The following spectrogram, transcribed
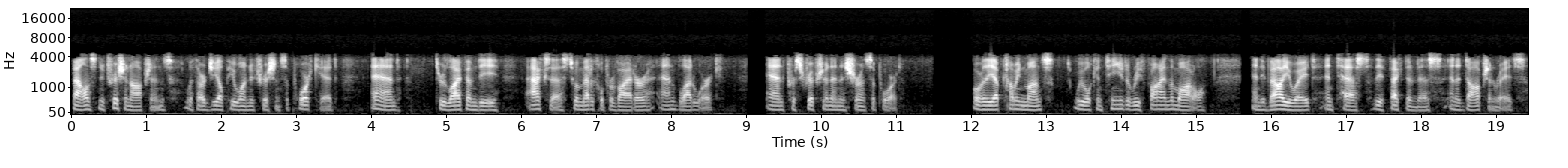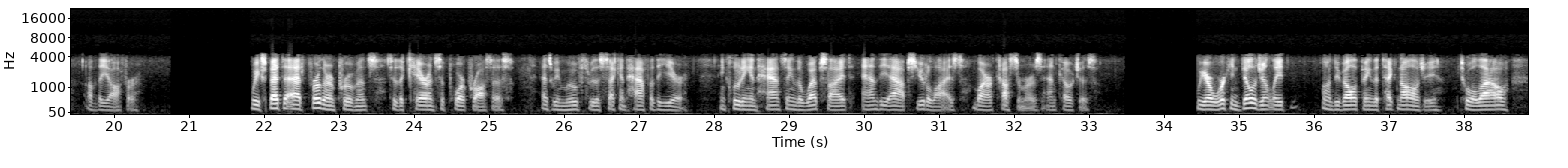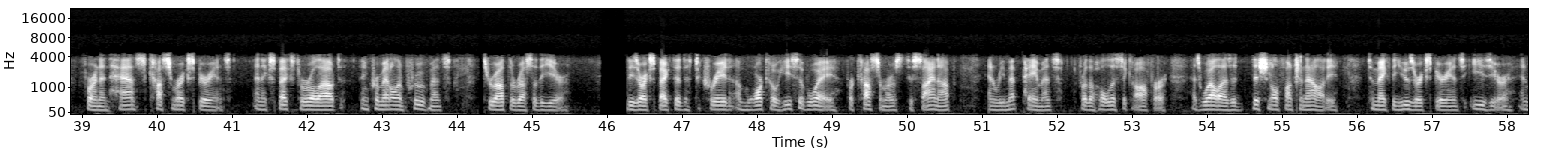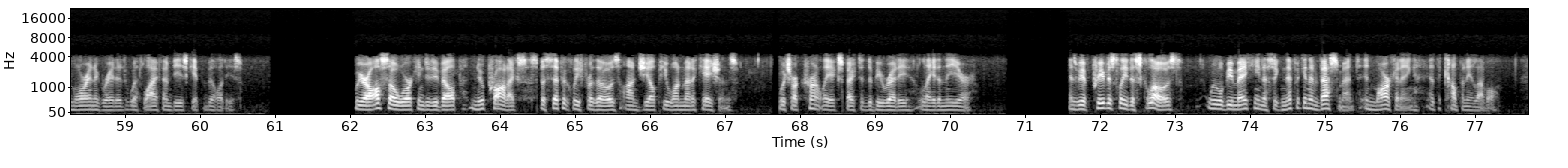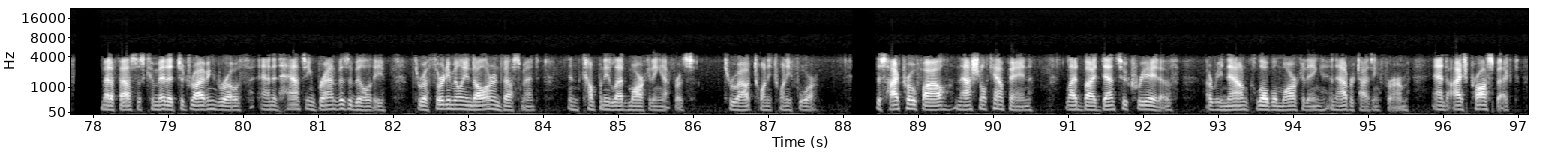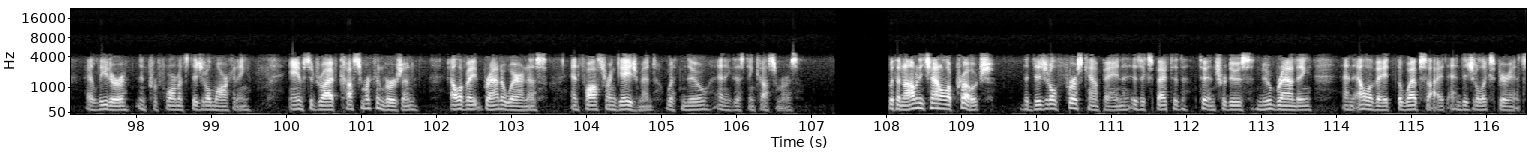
balanced nutrition options with our GLP-1 nutrition support kit, and through LifeMD, access to a medical provider and blood work, and prescription and insurance support. Over the upcoming months, we will continue to refine the model and evaluate and test the effectiveness and adoption rates of the offer. We expect to add further improvements to the care and support process as we move through the second half of the year, including enhancing the website and the apps utilized by our customers and coaches. We are working diligently on developing the technology to allow for an enhanced customer experience and expect to roll out incremental improvements throughout the rest of the year. These are expected to create a more cohesive way for customers to sign up and remit payments for the holistic offer, as well as additional functionality to make the user experience easier and more integrated with LifeMD's capabilities. We are also working to develop new products specifically for those on GLP-1 medications, which are currently expected to be ready late in the year. As we have previously disclosed, we will be making a significant investment in marketing at the company level. Medifast is committed to driving growth and enhancing brand visibility through a $30 million investment in company-led marketing efforts throughout 2024. This high-profile national campaign, led by Dentsu Creative, a renowned global marketing and advertising firm, and ICE Prospect, a leader in performance digital marketing, aims to drive customer conversion, elevate brand awareness, and foster engagement with new and existing customers. With an omni-channel approach, the digital-first campaign is expected to introduce new branding and elevate the website and digital experience.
